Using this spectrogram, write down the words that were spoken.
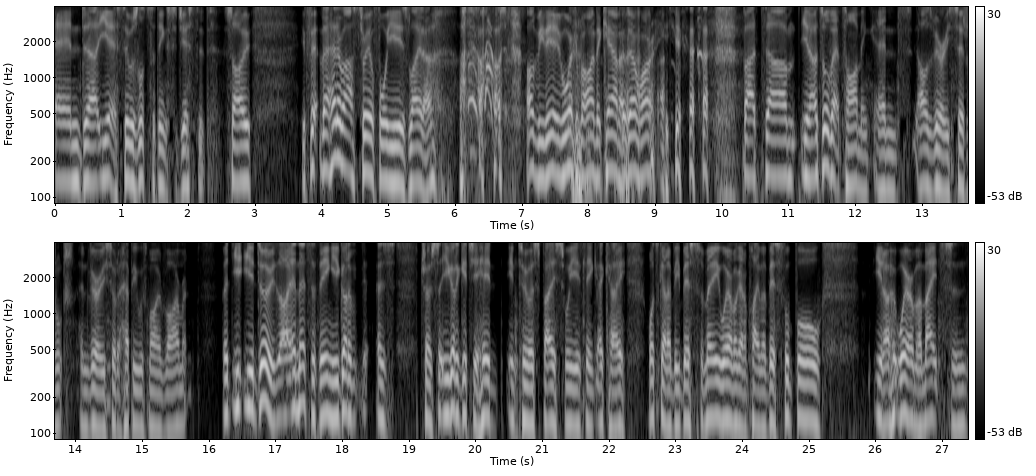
and uh, yes, there was lots of things suggested. So. If they had have asked three or four years later, I'd be there working behind the counter. Don't worry. but um, you know, it's all about timing, and I was very settled and very sort of happy with my environment. But you, you do, like, and that's the thing. You got to, as Trev said, you got to get your head into a space where you think, okay, what's going to be best for me? Where am I going to play my best football? You know, where are my mates? And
